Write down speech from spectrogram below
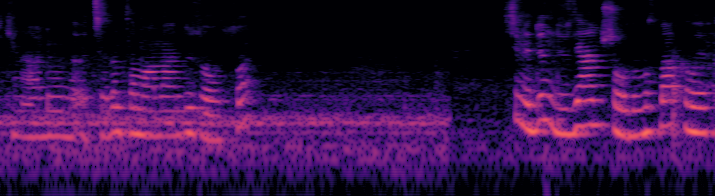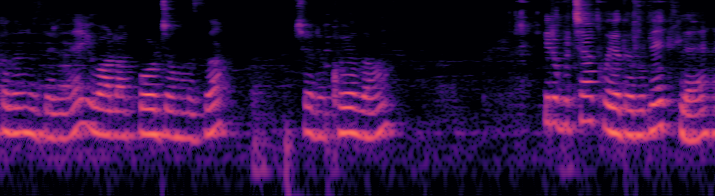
Şu kenarlarını da açalım. Tamamen düz olsun. Şimdi dümdüz yanmış olduğumuz baklava yufkaların üzerine yuvarlak borcamımızı şöyle koyalım. Bir bıçakla ya da ruletle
